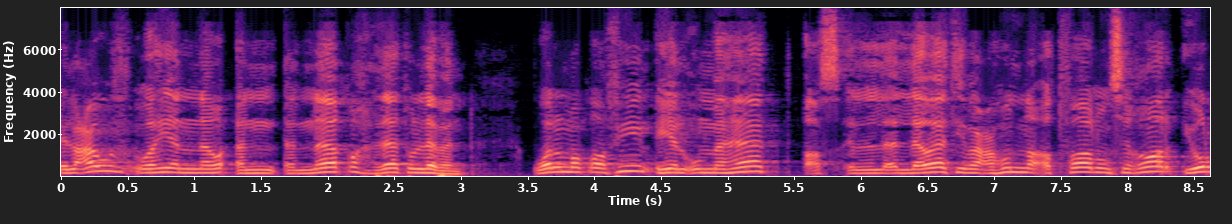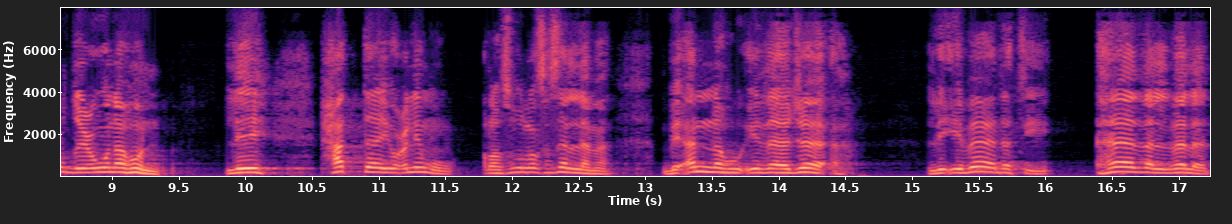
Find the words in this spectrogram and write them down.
العوذ وهي الناقة ذات اللبن. والمقافيل هي الأمهات اللواتي معهن أطفال صغار يرضعونهن. ليه؟ حتى يعلموا رسول الله صلى الله عليه وسلم بأنه إذا جاء لإبادة هذا البلد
